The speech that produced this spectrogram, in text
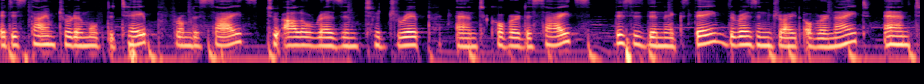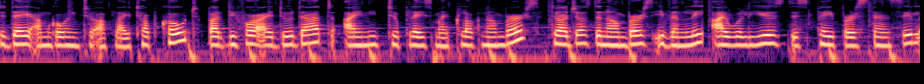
it is time to remove the tape from the sides to allow resin to drip and cover the sides. This is the next day, the resin dried overnight and today I'm going to apply top coat. But before I do that, I need to place my clock numbers. To adjust the numbers evenly, I will use this paper stencil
